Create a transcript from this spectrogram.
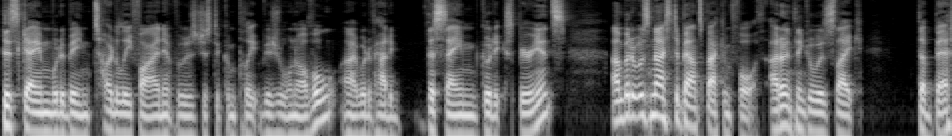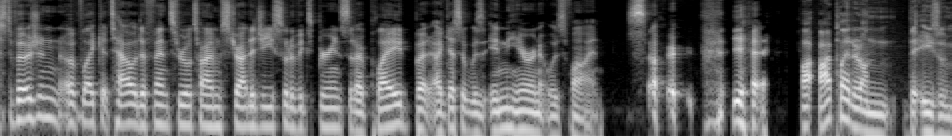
this game would have been totally fine if it was just a complete visual novel. I would have had a, the same good experience. Um, but it was nice to bounce back and forth. I don't think it was like the best version of like a tower defense real time strategy sort of experience that I played, but I guess it was in here and it was fine. So, yeah. I, played it on the easy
